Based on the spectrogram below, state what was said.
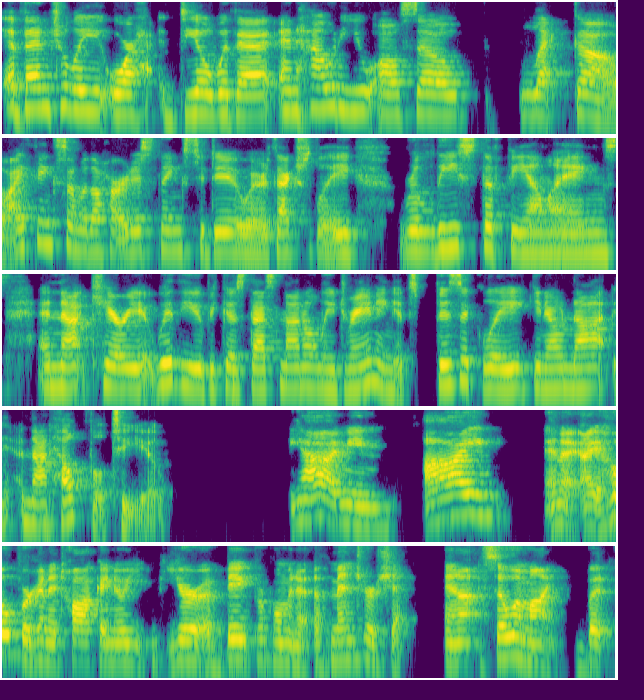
eventually or deal with it? And how do you also let go? I think some of the hardest things to do is actually release the feelings and not carry it with you because that's not only draining it's physically you know not not helpful to you. Yeah i mean i and i, I hope we're going to talk i know you're a big proponent of mentorship and I, so am i but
